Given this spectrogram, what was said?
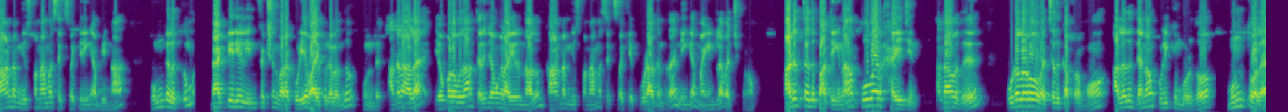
காண்டம் யூஸ் பண்ணாம செக்ஸ் வைக்கிறீங்க அப்படின்னா உங்களுக்கும் பாக்டீரியல் இன்ஃபெக்ஷன் வரக்கூடிய வாய்ப்புகள் வந்து உண்டு. அதனால எவ்வளவுதான் தெரிஞ்சவங்களா இருந்தாலும் காண்டம் யூஸ் பண்ணாம செக்ஸ் வைக்க கூடாதுன்றத நீங்க மைண்ட்ல வச்சுக்கணும். அடுத்தது பாத்தீங்கன்னா புவர் ஹைஜின் அதாவது உடலுறவு வச்சதுக்கு அப்புறமோ அல்லது தினம் குளிக்கும் பொழுதோ முன்தோலை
